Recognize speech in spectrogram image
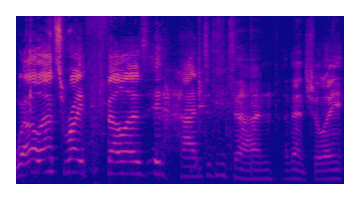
Well, that's right, fellas. It had to be done eventually.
